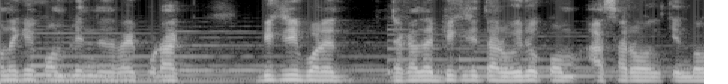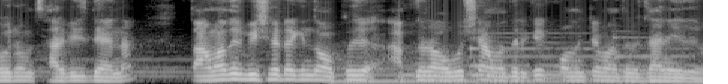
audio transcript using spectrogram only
অনেকে কমপ্লেন দিতে ভাই প্রোডাক্ট বিক্রির পরে দেখা যায় বিক্রি তার ওই রকম আচরণ কিংবা ওইরকম সার্ভিস দেয় না। তো আমাদের বিষয়টা কিন্তু আপনারা অবশ্যই আমাদেরকে কমেন্টের মাধ্যমে জানিয়ে দেবেন।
